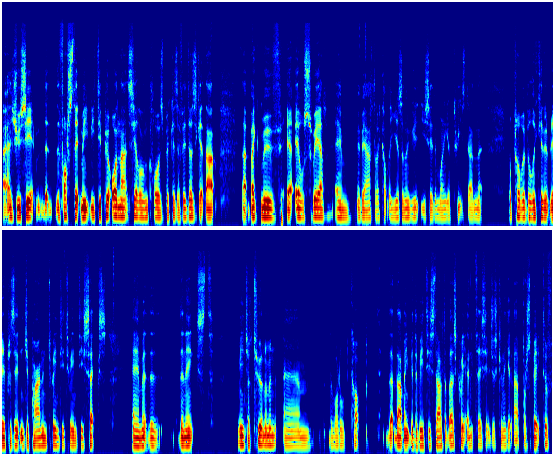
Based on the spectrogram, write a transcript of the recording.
as you say, the, the first step might be to put on that sell on clause because if he does get that that big move elsewhere, um, maybe after a couple of years, I know you, you said in one of your tweets, Dan, that he'll probably be looking at representing Japan in 2026 um, at the the next major tournament, um, the World Cup. That that might be the way to start it. But it's quite interesting to just kind of get that perspective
